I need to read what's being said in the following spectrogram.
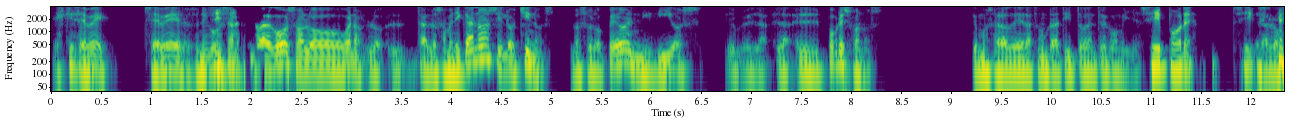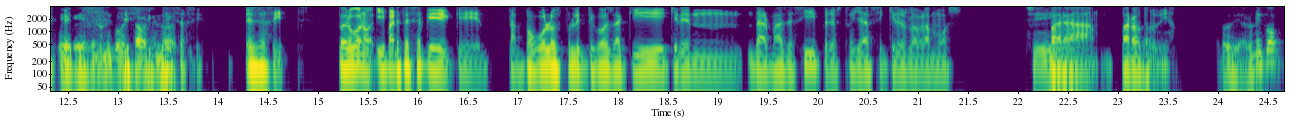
es que se ve, se ve, los únicos Sí, que están haciendo algo son los, bueno, lo- tal, los americanos y los chinos, los europeos, ni Dios, eh, la- la- el pobre Sonos, que hemos hablado de él hace un ratito, entre comillas, sí, pobre, sí. era lo que, el único que Sí, estaba haciendo sí, es así. Es así. Pero bueno, y parece ser que, que tampoco los políticos de aquí quieren dar más de sí, pero esto ya si quieres lo hablamos para, para otro día. otro día. Lo único,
